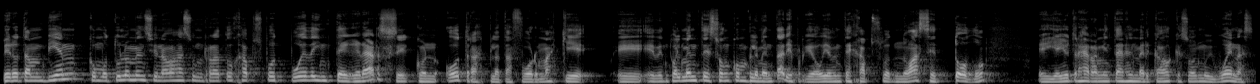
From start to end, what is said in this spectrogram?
pero también, como tú lo mencionabas hace un rato, HubSpot puede integrarse con otras plataformas que eh, eventualmente son complementarias, porque obviamente HubSpot no hace todo eh, y hay otras herramientas en el mercado que son muy buenas.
